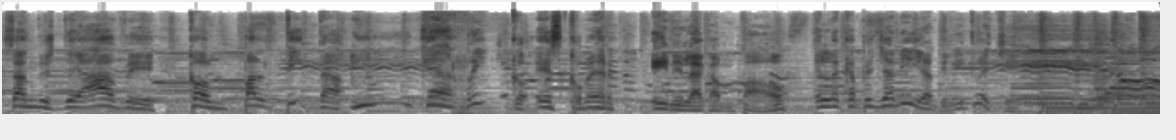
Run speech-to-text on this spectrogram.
sándwiches de ave con paltita. Mmm, qué rico es comer en el acampado en la capellanía de Litueche.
